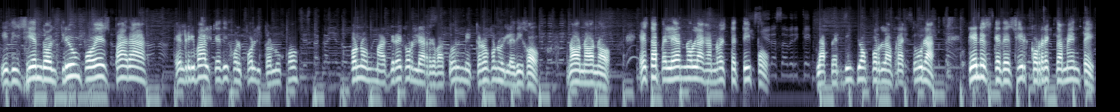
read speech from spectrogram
y diciendo el triunfo es para el rival que dijo el Polito Luco, Conor McGregor le arrebató el micrófono y le dijo, no, no, no, esta pelea no la ganó este tipo, la perdí yo por la fractura. Tienes que decir correctamente,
